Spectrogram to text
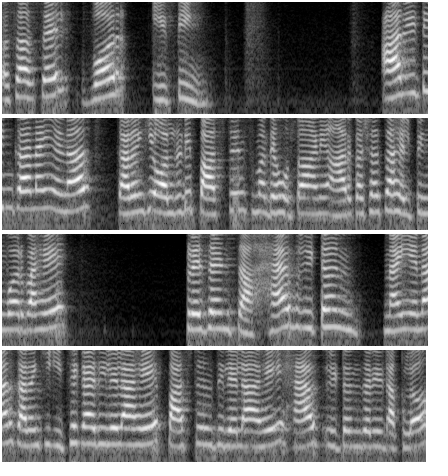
कसा असेल? वर इटिंग आर इटिंग का नाही येणार? कारण की ऑलरेडी पास्ट टेन्समध्ये होता आणि आर कशाचा हेल्पिंग वर्ब आहे? प्रेझेंटचा हॅव इटन नाही येणार कारण की इथे काय दिलेलं आहे? पास्ट टेन्स दिलेला आहे. हॅव इटन जरी टाकलं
